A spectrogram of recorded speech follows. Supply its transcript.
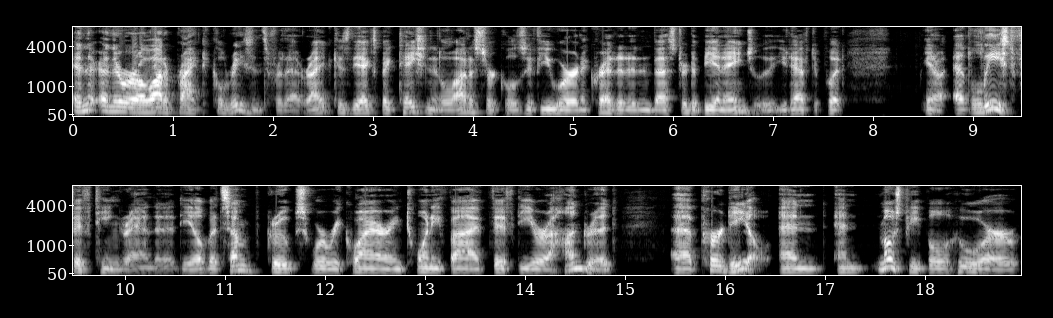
and there, and there were a lot of practical reasons for that, right? Because the expectation in a lot of circles, if you were an accredited investor to be an angel, that you'd have to put you know at least 15 grand in a deal but some groups were requiring 25 50 or 100 uh, per deal. And and most people who are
